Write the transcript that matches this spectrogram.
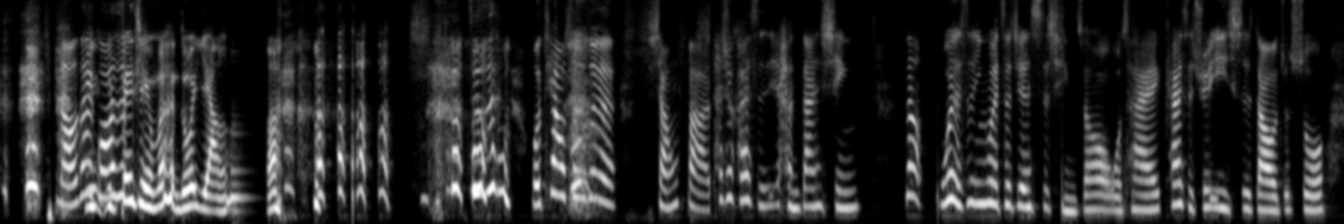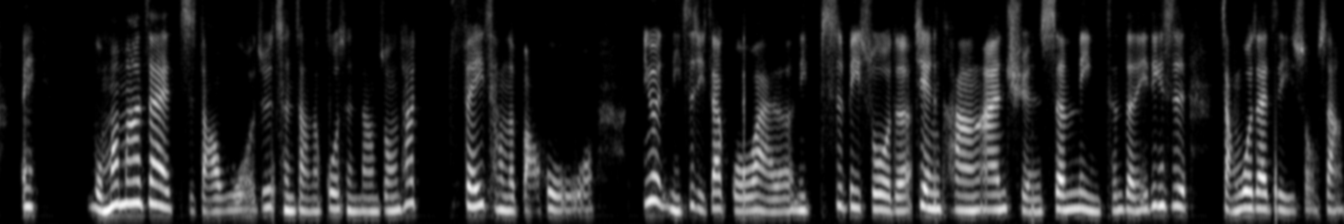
脑袋瓜背景有没有很多羊啊？就是我跳出这个想法，他就开始很担心。那我也是因为这件事情之后，我才开始去意识到，就说，哎，我妈妈在指导我，就是成长的过程当中，她非常的保护我，因为你自己在国外了，你势必所有的健康、安全、生命等等，一定是掌握在自己手上。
